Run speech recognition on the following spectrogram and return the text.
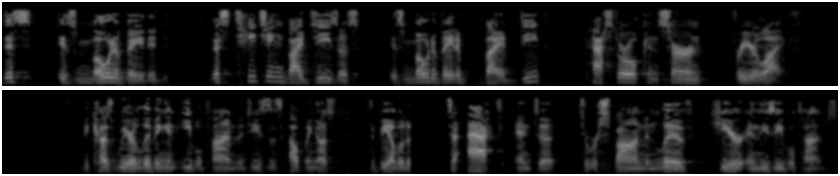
this is motivated, this teaching by Jesus is motivated by a deep pastoral concern for your life. because we are living in evil times, and Jesus is helping us to be able to, to act and to, to respond and live here in these evil times.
